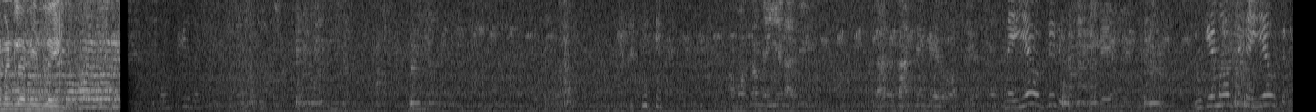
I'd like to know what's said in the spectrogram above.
డైమండ్లు అన్నీ ఇందులో వేయండి నెయ్యే అవుతుంది ఇంకేమవుతుంది నెయ్యే అవుతుంది.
